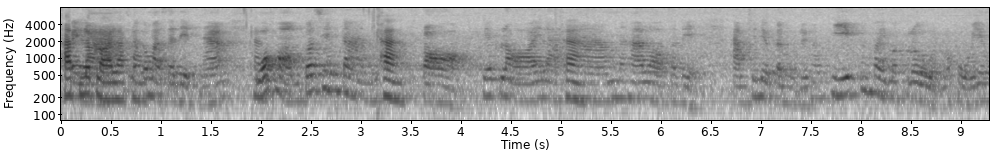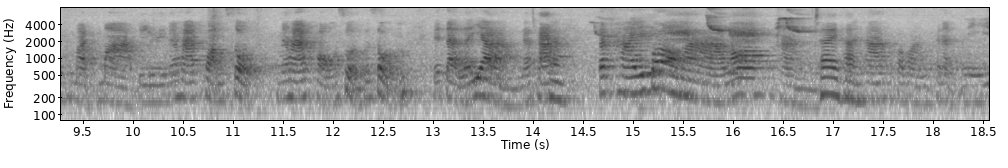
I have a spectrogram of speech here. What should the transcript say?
คัดไปเรียบร้อยแล้วค่ะ แล้วก็มาเสด็จน้ำค่ะ หัวหอมก็เช่นกันค่ะ ปอกเรียบร้อยล้างค่ะ น้ำนะคะ รอเสด็จทำเช่นเดียวกันหมดเลยทั้งพริกทั้งใบมะกรูดโอ้โหยังหมัดหมาดๆเลยนะคะ ความสดนะคะของส่วนผสมในแต่ละอย่างนะคะ ค่ะ ตะไคร้ก็เอามาลอกหั่นใช่ค่ะ นะคะประมาณขนาดนี้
